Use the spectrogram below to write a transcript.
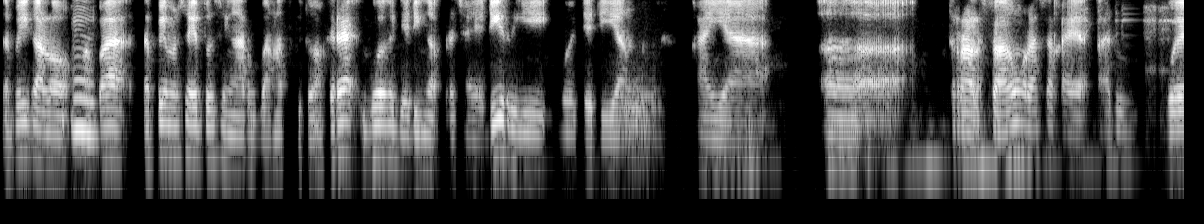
Tapi kalau Hmm. apa, tapi maksudnya itu sih ngaruh banget gitu. Akhirnya gue jadi nggak percaya diri, gue jadi yang kayak eh terlalu selalu ngerasa kayak aduh gue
